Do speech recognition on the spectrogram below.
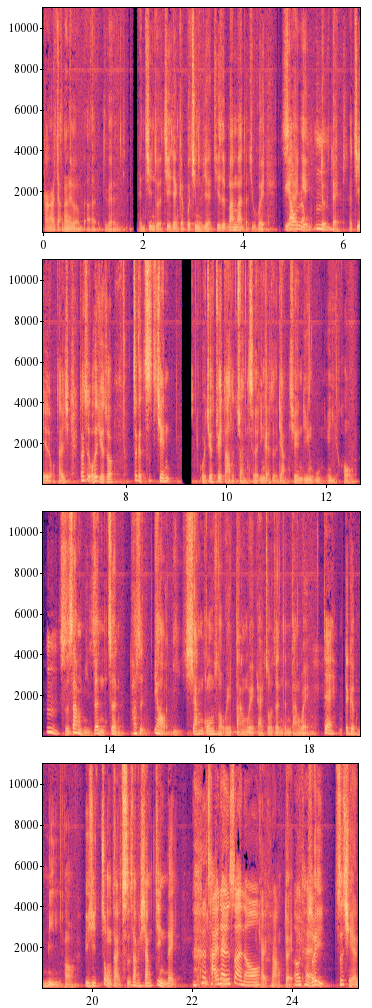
刚刚讲的那个呃，这个。很清楚的界限跟不清楚界限，其实慢慢的就会越来越对不对？它结融在一起。但是我会觉得说，这个之间，我觉得最大的转折应该是两千零五年以后。嗯，时尚米认证它是要以乡公所为单位来做认证单位。对，这个米哈必须种在池上乡境内 才能算哦。开放对，OK。所以之前，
